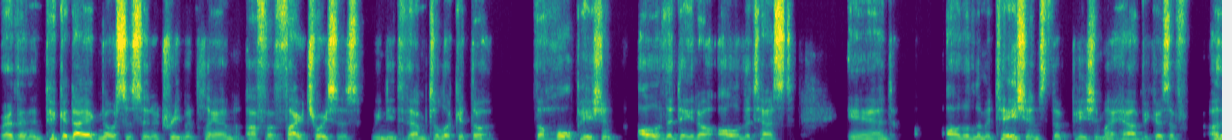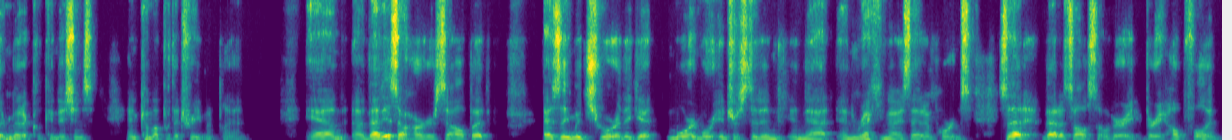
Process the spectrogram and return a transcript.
rather than pick a diagnosis and a treatment plan off of five choices, we need them to look at the, the whole patient, all of the data, all of the tests, and all the limitations the patient might have because of other medical conditions and come up with a treatment plan. And uh, that is a harder sell, but as they mature, they get more and more interested in, in that and recognize that importance. So that, that is also very, very helpful in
